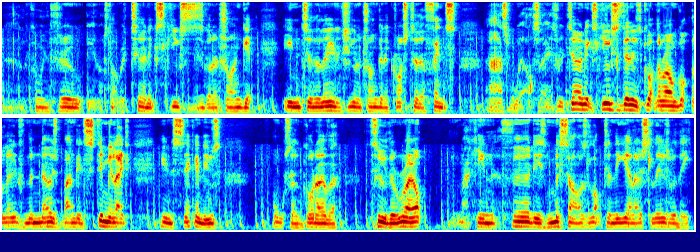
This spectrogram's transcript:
And coming through, it looks like Return Excuses is going to try and get into the lead. And She's going to try and get across to the fence as well. So it's Return Excuses then who's got the roll, got the lead from the nose banded Stimulate in second, who's also got over to the rail. Back in third is Missiles locked in the yellow sleeves with the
